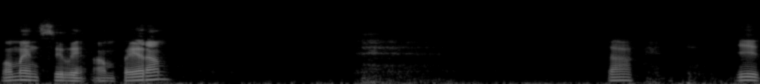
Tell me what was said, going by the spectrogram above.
Момент сили Ампера. Так, діє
